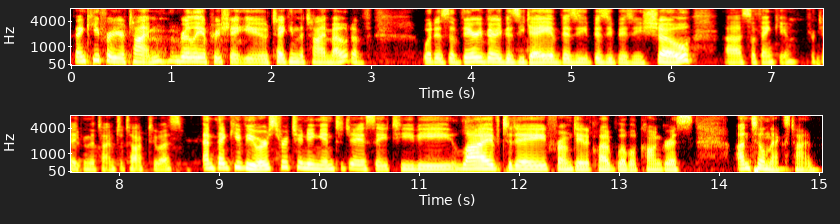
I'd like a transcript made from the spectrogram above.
Thank you for your time. Really appreciate you taking the time out of what is a very, very busy day, a busy, busy, busy show. Uh, so thank you for taking the time to talk to us. And thank you, viewers, for tuning in to JSA TV live today from Data Cloud Global Congress. Until next time.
